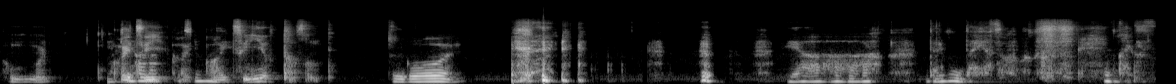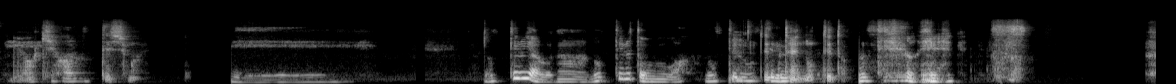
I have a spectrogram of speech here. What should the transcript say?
ほんまに。あいついいあいついいよったぞって。すごい。いやー、大問題やぞ。今回ですね。焼き払ってしまえ。えー、乗ってるやろな。乗ってると思うわ。乗ってる乗ってる。絶対乗ってた。乗ってるよね。乗っ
